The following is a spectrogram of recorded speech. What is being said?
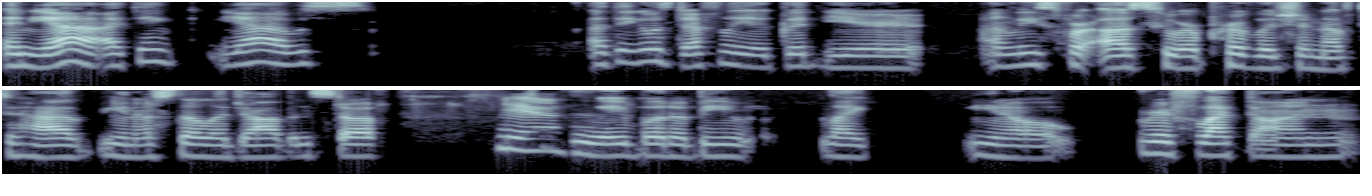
and yeah, I think yeah, it was. I think it was definitely a good year, at least for us who are privileged enough to have, you know, still a job and stuff. Yeah. Be able to be like, you know, reflect on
